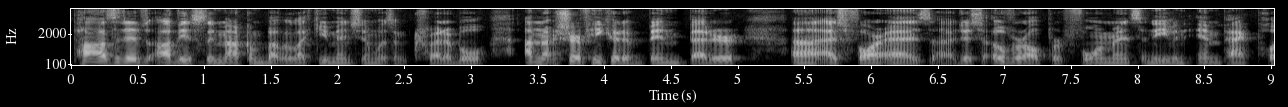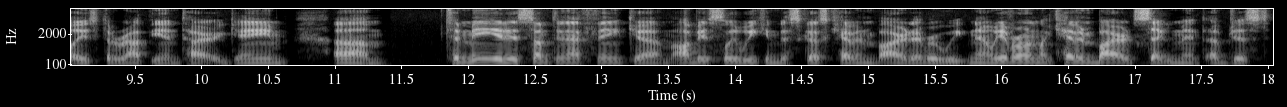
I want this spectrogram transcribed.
positives. Obviously, Malcolm Butler, like you mentioned, was incredible. I'm not sure if he could have been better uh, as far as uh, just overall performance and even impact plays throughout the entire game. Um, to me, it is something I think. Um, obviously, we can discuss Kevin Byard every week now. We have our own like Kevin Byard segment of just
